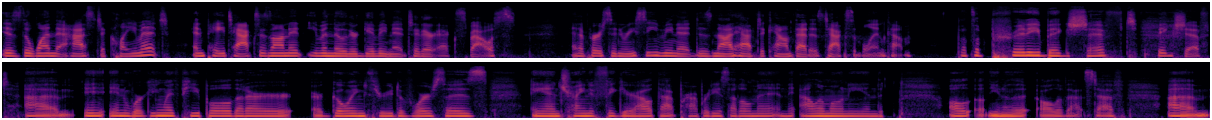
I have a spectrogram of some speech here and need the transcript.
is the one that has to claim it and pay taxes on it, even though they're giving it to their ex spouse. And a person receiving it does not have to count that as taxable income. That's a pretty big shift. Big shift. Um, in, in working with people that are are going through divorces and trying to figure out that property settlement and the alimony and the all you know the, all of that stuff. Um,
